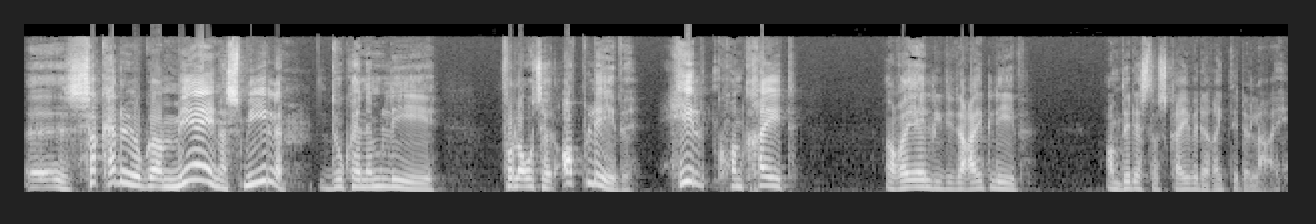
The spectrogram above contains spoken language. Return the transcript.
øh, så kan du jo gøre mere end at smile. Du kan nemlig få lov til at opleve helt konkret og reelt i dit eget liv, om det, der står skrevet, er rigtigt eller ej.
